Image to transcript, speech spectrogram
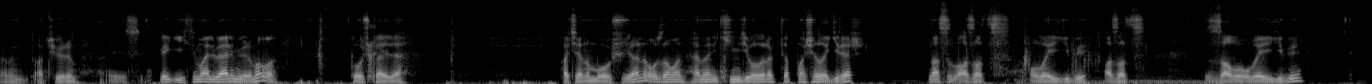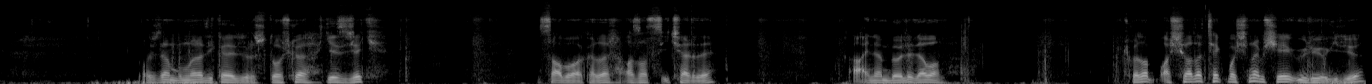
Yani atıyorum e, pek ihtimal vermiyorum ama Doğuşkay'la Paça'nın boğuşacağını o zaman hemen ikinci olarak da Paşa da girer. Nasıl Azat olayı gibi, Azat Zalo olayı gibi. O yüzden bunlara dikkat ediyoruz. Doğuşka gezecek. Sabaha kadar Azat içeride. Aynen böyle devam. Şu kadar aşağıda tek başına bir şeye ürüyor gidiyor.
